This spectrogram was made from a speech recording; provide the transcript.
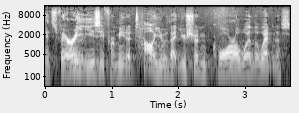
It's very easy for me to tell you that you shouldn't quarrel with the witness,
